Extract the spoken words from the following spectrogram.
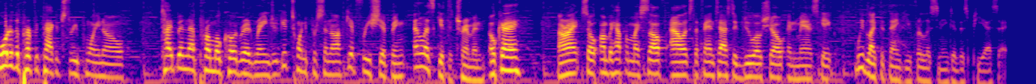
order the perfect package 3.0, type in that promo code Red Ranger, get 20% off, get free shipping, and let's get to trimming, okay? All right, so on behalf of myself, Alex, the Fantastic Duo Show, and Manscaped, we'd like to thank you for listening to this PSA.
